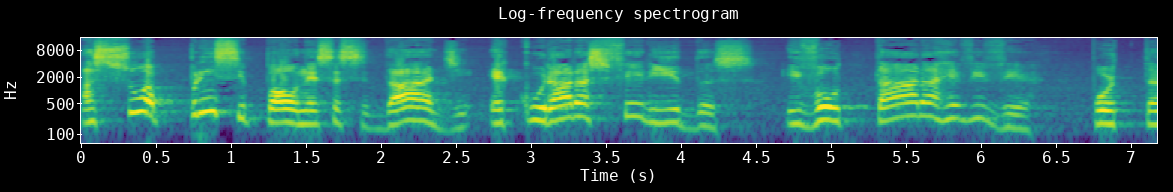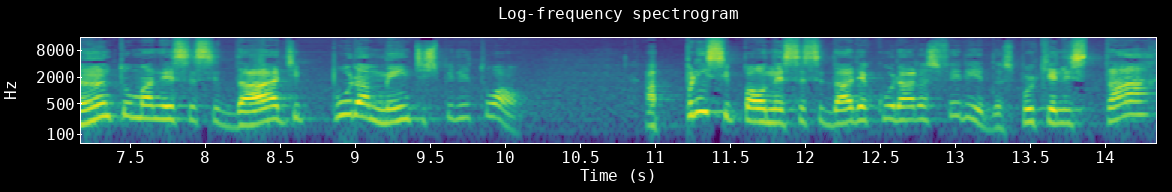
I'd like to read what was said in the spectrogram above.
A sua principal necessidade é curar as feridas e voltar a reviver. Portanto, uma necessidade puramente espiritual. A principal necessidade é curar as feridas, porque ele está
